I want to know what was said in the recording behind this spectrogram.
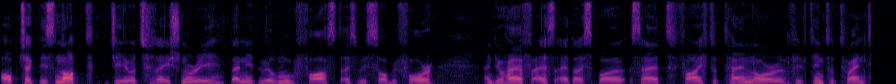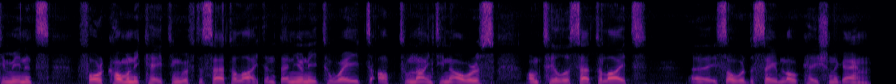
object is not geostationary, then it will move fast, as we saw before. And you have, as, as I said, 5 to 10 or 15 to 20 minutes for communicating with the satellite. And then you need to wait up to 19 hours until the satellite uh, is over the same location again.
